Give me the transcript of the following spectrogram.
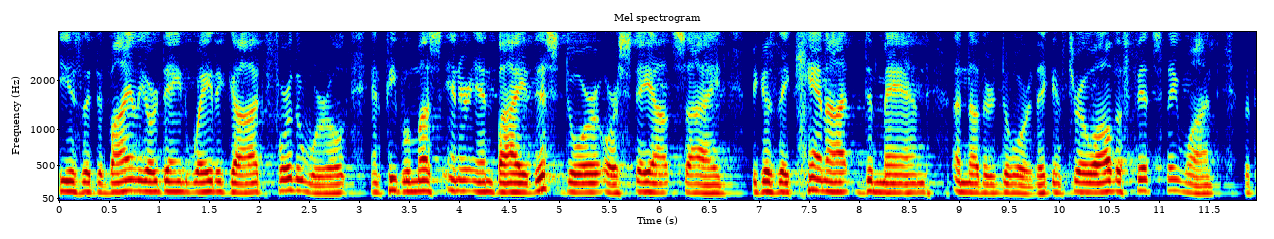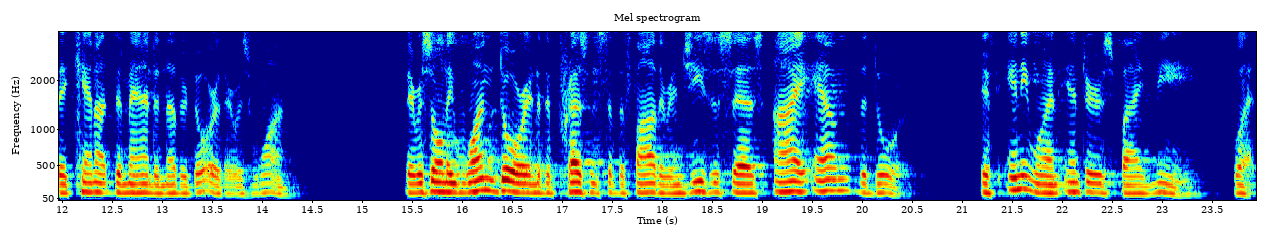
He is the divinely ordained way to God for the world, and people must enter in by this door or stay outside because they cannot demand another door. They can throw all the fits they want, but they cannot demand another door. There was one. There was only one door into the presence of the Father, and Jesus says, I am the door. If anyone enters by me, what?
